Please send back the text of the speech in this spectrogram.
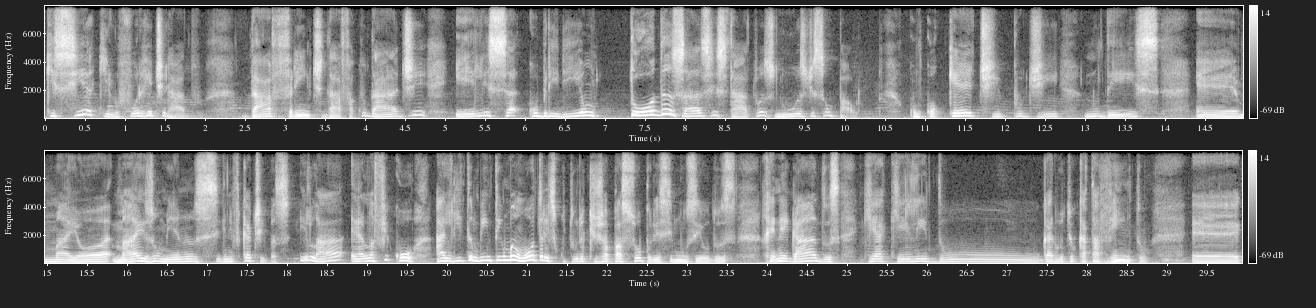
que se aquilo for retirado da frente da faculdade, eles cobririam todas as estátuas nuas de São Paulo com qualquer tipo de nudez é, maior, mais ou menos significativas. E lá ela ficou. Ali também tem uma outra escultura que já passou por esse Museu dos Renegados, que é aquele do Garoto e o Catavento, é,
